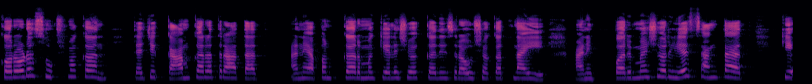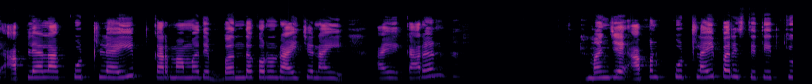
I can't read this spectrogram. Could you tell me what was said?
करोडो सूक्ष्मकण त्याचे काम करत राहतात आणि आपण कर्म केल्याशिवाय कधीच राहू शकत नाही. आणि परमेश्वर हेच सांगतात की आपल्याला कुठल्याही कर्मामध्ये बंद करून राहायचे नाही. आहे. कारण म्हणजे आपण कुठल्याही परिस्थितीत कि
